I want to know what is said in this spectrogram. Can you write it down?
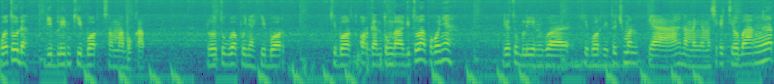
gue tuh udah dibeliin keyboard sama bokap. Dulu tuh gue punya keyboard keyboard organ tunggal gitulah pokoknya. Dia tuh beliin gue keyboard itu cuman ya namanya masih kecil banget.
